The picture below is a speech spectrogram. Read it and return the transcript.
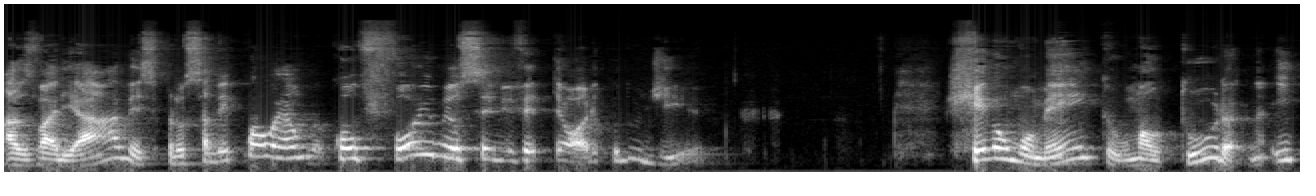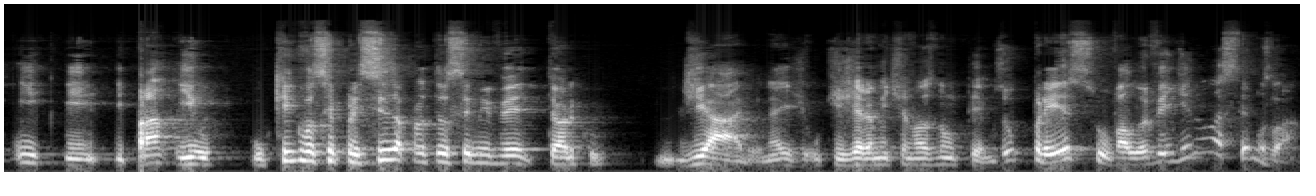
as variáveis para eu saber qual, é o, qual foi o meu CMV teórico do dia. Chega um momento, uma altura, né? e, e, e, e, pra, e o, o que você precisa para ter o CMV teórico diário, né? o que geralmente nós não temos. O preço, o valor vendido, nós temos lá.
